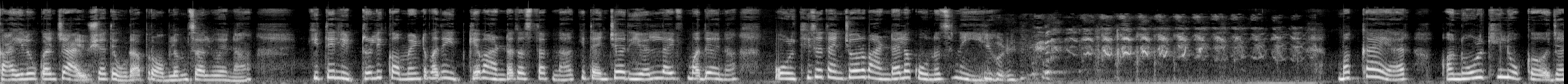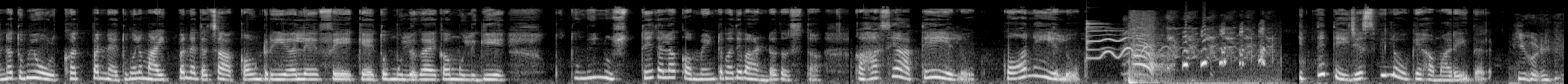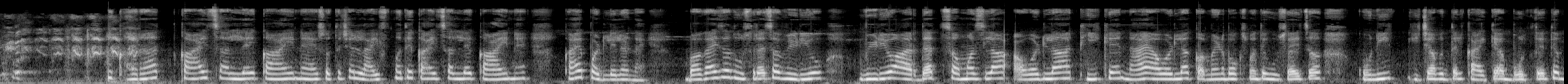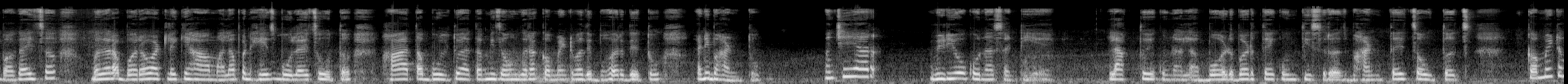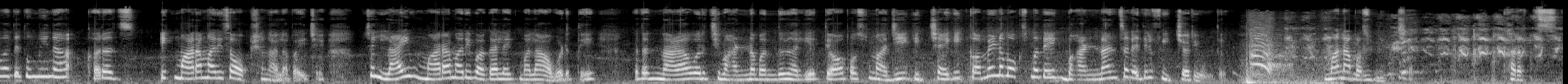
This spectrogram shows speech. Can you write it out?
काही लोकांच्या आयुष्यात एवढा प्रॉब्लेम चालू आहे ना की ते लिटरली कमेंटमध्ये इतके भांडत असतात ना की त्यांच्या रिअल लाईफमध्ये आहे ना ओळखीचं त्यांच्यावर भांडायला कोणच नाहीये. मग काय यार अनोळखी लोक ज्यांना तुम्ही ओळखत पण नाही तुम्हाला माहीत पण नाही त्याचं अकाउंट रिअल आहे फेक आहे तो मुलगा आहे का मुलगी आहे तुम्ही नुसते त्याला कमेंटमध्ये भांडत असता. कहा से आते हैं ये लोग कौन है ये कितने तेजस्वी लोग है हमारे इधर. घरात काय चाललंय काय नाही? स्वतःच्या लाईफमध्ये काय चाललंय काय नाही? काय पडलेलं नाही? बघायचा दुसऱ्याचा व्हिडिओ व्हिडिओ अर्ध्यात समजला आवडला ठीक आहे. नाही आवडला कमेंट बॉक्समध्ये घुसायचं. कोणी हिच्याबद्दल काय काय बोलतंय ते बघायचं. मग जरा बरं वाटलं की हा मला पण हेच बोलायचं होतं. हा आता बोलतोय आता मी जाऊन जरा कमेंटमध्ये भर देतो आणि भांडतो. म्हणजे यार व्हिडिओ कोणासाठी आहे? लागतोय कोणाला बडबडतंय कोण तिसरंच भांडतंय चौथंच. कमेंटमध्ये तुम्ही ना खरंच एक मारामारीचा ऑप्शन आला पाहिजे. म्हणजे लाईव्ह मारामारी बघायला एक मला आवडते. आता नळावरची भांडणं बंद झाली आहे तेव्हापासून माझी एक इच्छा आहे की कमेंट बॉक्समध्ये एक भांडणांचं काहीतरी फीचर येऊ दे. मनापासून इच्छा खरंच.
